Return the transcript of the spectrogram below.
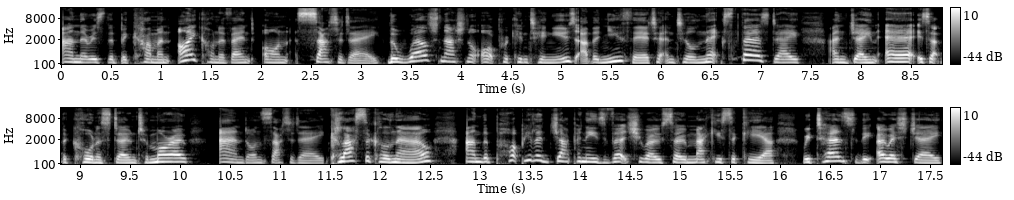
and there is the Become an Icon event on Saturday. The Welsh National Opera continues at the New Theatre until next Thursday, and Jane Eyre is at the Cornerstone tomorrow and on Saturday. Classical now, and the popular Japanese virtuoso Maki Sekiya returns to the OSJ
